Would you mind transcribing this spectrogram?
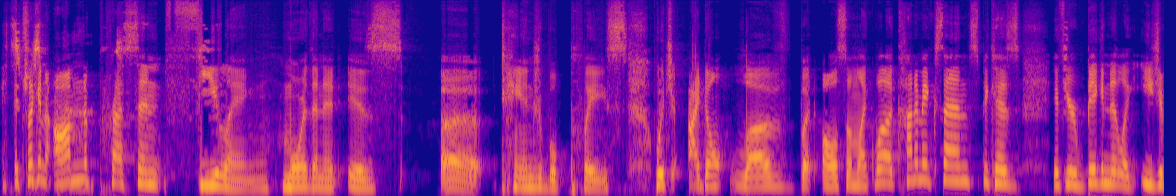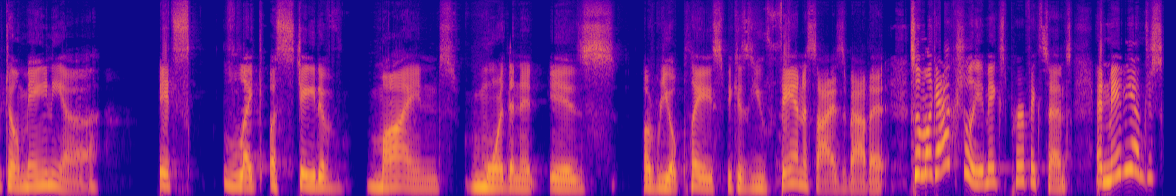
it's, it's like an bad. omnipresent feeling more than it is a tangible place, which I don't love, but also I'm like, well, it kind of makes sense because if you're big into like Egyptomania, it's like a state of mind more than it is a real place because you fantasize about it. So I'm like, actually, it makes perfect sense. And maybe I'm just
